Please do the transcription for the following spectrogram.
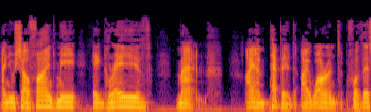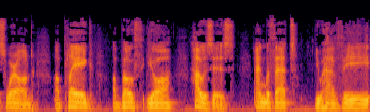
and you shall find me a grave man. I am pepid, I warrant, for this world, a plague of both your houses. And with that, you have the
